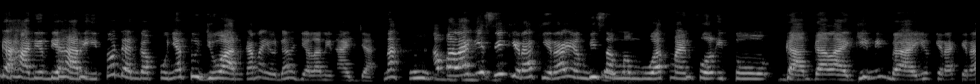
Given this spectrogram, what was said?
nggak hadir di hari itu dan nggak punya tujuan karena ya udah jalanin aja. Nah, hmm. apalagi sih kira-kira yang bisa membuat mindful itu gagal lagi nih Mbak Ayu kira-kira?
